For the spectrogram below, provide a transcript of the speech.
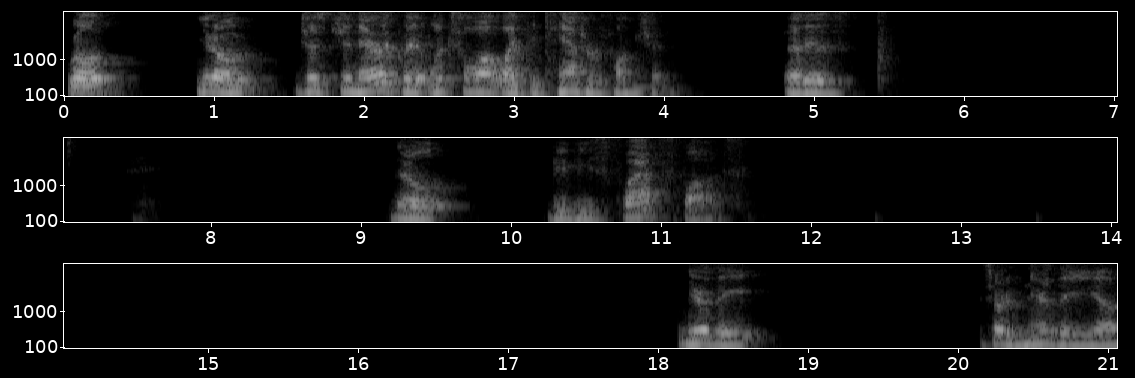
well, you know, just generically, it looks a lot like the Cantor function. That is, there'll be these flat spots. Near the, sort of near the uh,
